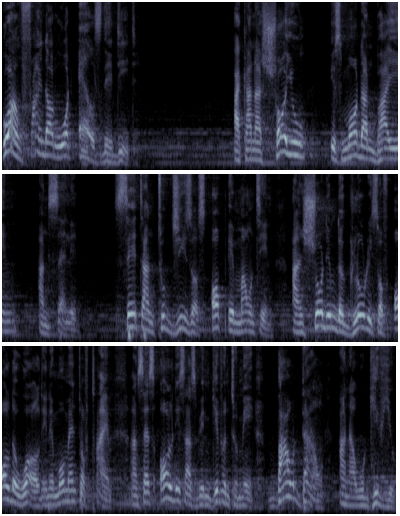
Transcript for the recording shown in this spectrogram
Go and find out what else they did. I can assure you it's more than buying and selling. Satan took Jesus up a mountain and showed him the glories of all the world in a moment of time and says, all this has been given to me. Bow down and I will give you.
